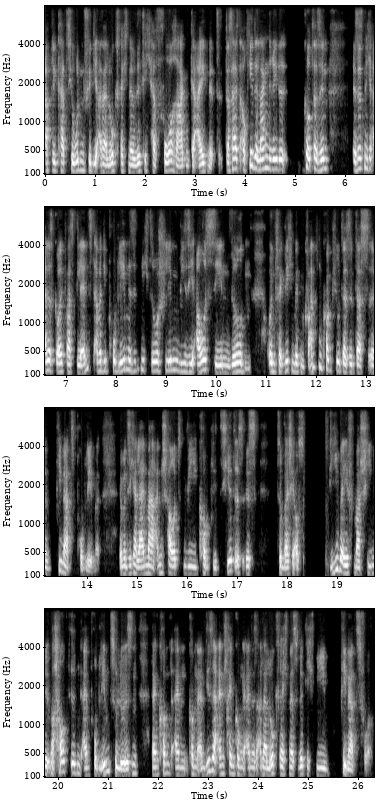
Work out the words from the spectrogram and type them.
Applikationen für die Analogrechner wirklich hervorragend geeignet. Das heißt, auch hier der langen Rede, kurzer Sinn, es ist nicht alles Gold, was glänzt, aber die Probleme sind nicht so schlimm, wie sie aussehen würden. Und verglichen mit einem Quantencomputer sind das äh, Peanuts-Probleme. Wenn man sich allein mal anschaut, wie kompliziert es ist, zum Beispiel auf D-Wave-Maschine überhaupt irgendein Problem zu lösen, dann kommt einem, kommen einem diese Einschränkungen eines Analogrechners wirklich wie Peanuts vor.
